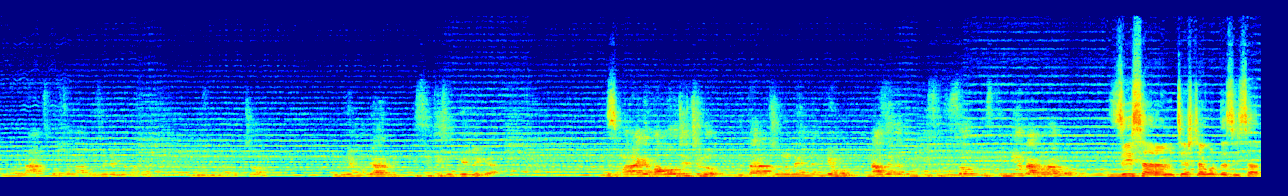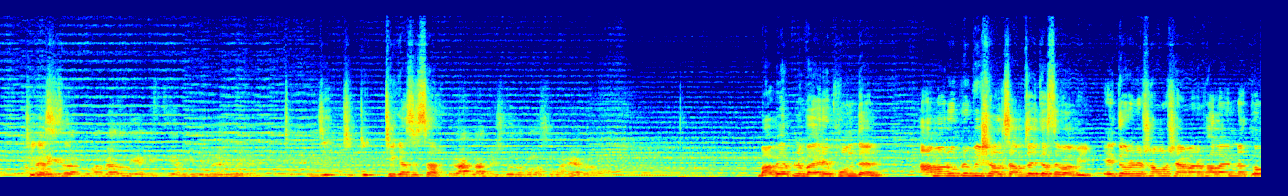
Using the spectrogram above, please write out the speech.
তোমার লাঞ্চ করছ না করছ এটা কিন্তু আমার বুঝব না বুঝছ? তুমি এমন যে কিছু কিছু কে লেগা। তোমার আগে ভাবা উচিত ছিল যে তার আসলে লেনদেন কেমন। না জানে তুমি কিছু কিছু কিস্তি নিয়ে তারপর আসবে জি স্যার আমি চেষ্টা করতেছি স্যার। ঠিক আছে স্যার। তোমার বেতন থেকে কিস্তি আমি কিন্তু বুঝে দিব এখানে। জি ঠিক- আছে স্যার। রাখলাম বেশি কথা বলার সময় নেই এখন আমার। ভাবি আপনি বাইরে ফোন দেন। আমার উপরে বিশাল চাপ যাইতেছে ভাবি। এই ধরনের সমস্যা আমার ফালাইন না তো।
